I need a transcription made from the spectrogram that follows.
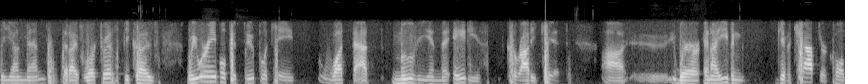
the young men that I've worked with, because we were able to duplicate what that movie in the 80s, Karate Kid, uh, where, and I even give a chapter called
